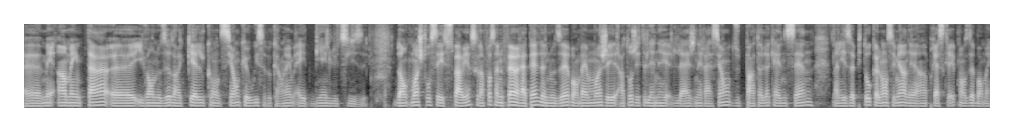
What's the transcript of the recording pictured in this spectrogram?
Mais en même temps, ils vont nous dire dans quelles conditions que oui, ça peut quand même être bien de l'utiliser. Donc, moi, je trouve que c'est super bien parce que dans le fond, ça nous fait un rappel de nous dire, bon, ben moi, j'ai, en tout j'étais de de la génération du Pantoloc à une scène dans les hôpitaux que l'on s'est mis en, en prescript. On se dit, bon, ben,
